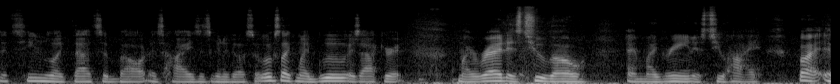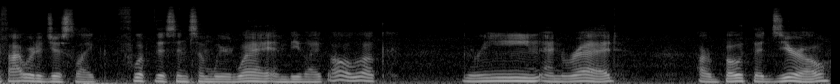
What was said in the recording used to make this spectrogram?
It seems like that's about as high as it's gonna go. So it looks like my blue is accurate my red is too low and my green is too high. But if I were to just like flip this in some weird way and be like oh look green and red are both at zero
